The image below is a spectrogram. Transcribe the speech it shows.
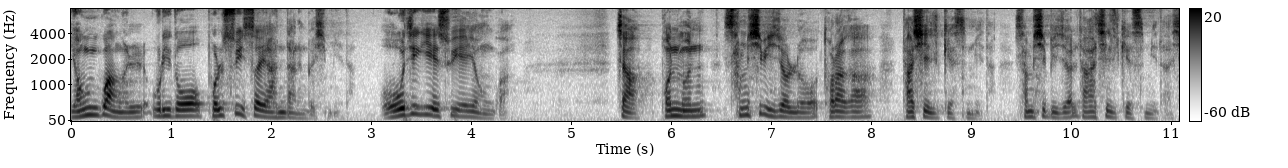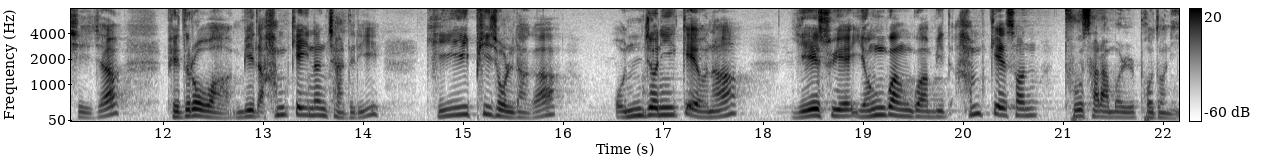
영광을 우리도 볼 수 있어야 한다는 것입니다. 오직 예수의 영광. 자, 본문 32절로 돌아가 다시 읽겠습니다. 32절 다 같이 읽겠습니다. 시작. 베드로와 및 함께 있는 자들이 깊이 졸다가 온전히 깨어나 예수의 영광과 및 함께 선 두 사람을 보더니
